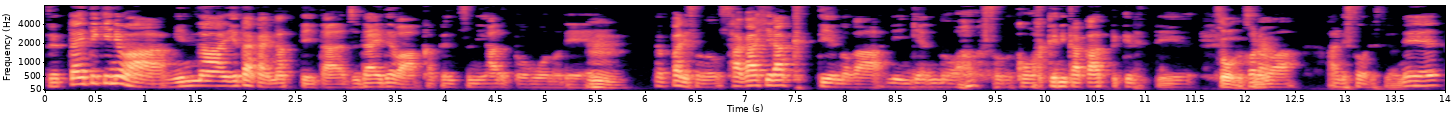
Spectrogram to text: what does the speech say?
絶対的にはみんな豊かになっていた時代では確実にあると思うので、うん。やっぱりその差が開くっていうのが人間の その幸福に関わってくるっていうとそうですね。ころはありそうですよね。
